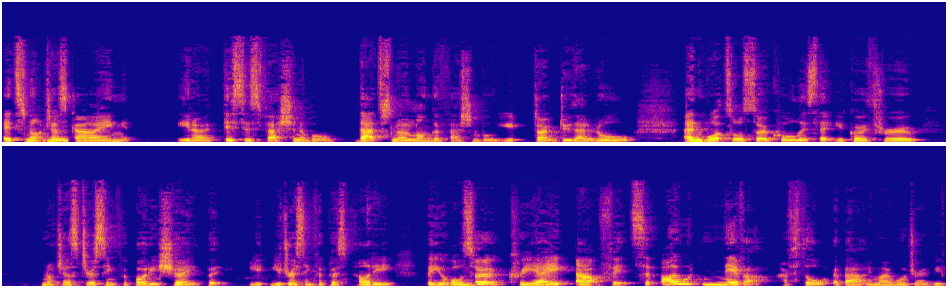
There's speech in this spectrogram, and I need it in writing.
It's not just mm. going you know this is fashionable. That's no longer fashionable. You don't do that at all. And what's also cool is that you go through not just dressing for body shape but you're dressing for personality but you mm. also create outfits that I would never have thought about in my wardrobe. You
